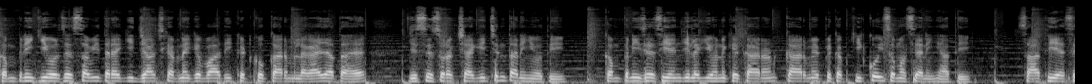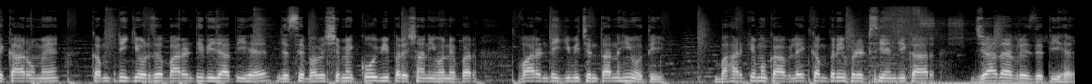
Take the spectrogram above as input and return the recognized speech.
कंपनी की ओर से सभी तरह की जाँच करने के बाद ही किट को कार में लगाया जाता है। जिससे सुरक्षा की चिंता नहीं होती। कंपनी से सीएनजी लगी होने के कारण कार में पिकअप की कोई समस्या नहीं आती। साथ ही ऐसे कारों में कंपनी की ओर से वारंटी दी जाती है, जिससे भविष्य में कोई भी परेशानी होने पर वारंटी की भी चिंता नहीं होती। बाहर के मुकाबले कंपनी फिटेड सीएनजी कार ज़्यादा एवरेज देती है।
